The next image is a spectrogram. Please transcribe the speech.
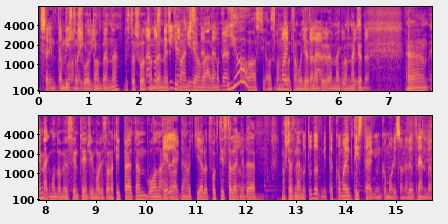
szerintem Biztos voltam benne, biztos voltam most benne, és kíváncsian várom. be. Ja, azt, azt gondoltam, hogy ez már bőven megvan neked. én megmondom őszintén, Jim Morrisonra tippeltem volna ez Tényleg? alapján, hogy ki előtt fog tisztelegni, Jó. de most ez nem, Akkor tudod mit? Akkor majd tisztelgünk a Morrison előtt, rendben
